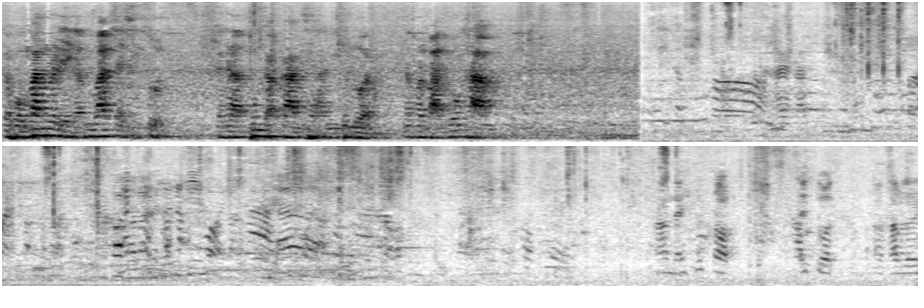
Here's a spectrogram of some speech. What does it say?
กับผมบ้านตำรวจเอกอภิวัฒน์ใจศรีสุดนะครับผู้กำกับการสถานีตำรวจนครบาลพวกคาม เอาไหนทดสอบไหนตรวจเอาทำเลย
